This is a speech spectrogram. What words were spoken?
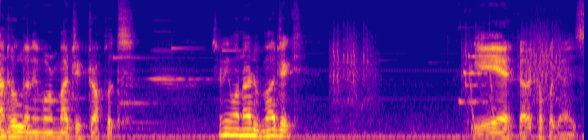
Can't hold any more magic droplets. Is anyone out of magic? Yeah, got a couple of guys.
